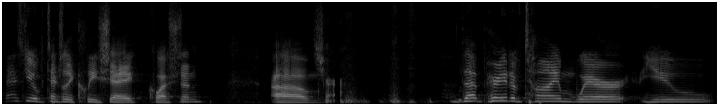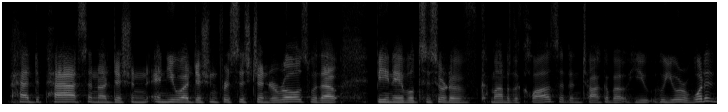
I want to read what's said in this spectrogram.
Can I ask you a potentially cliche question? Um, Sure. That period of time where you had to pass an audition and you auditioned for cisgender roles without being able to sort of come out of the closet and talk about who you, who you were. What did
